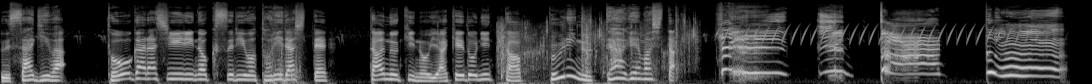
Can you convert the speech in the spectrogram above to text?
ウサギは唐辛子入りの薬を取り出してタヌキのやけどにたっぷり塗ってあげました。ひい。った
